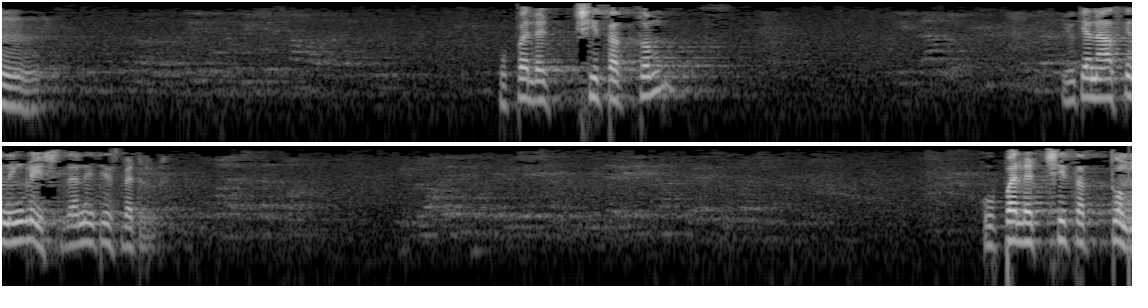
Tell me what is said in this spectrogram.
ഉം. ഉപലക്ഷിതത്വം you can ask in English then it is better ഉപലക്ഷിതത്വം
